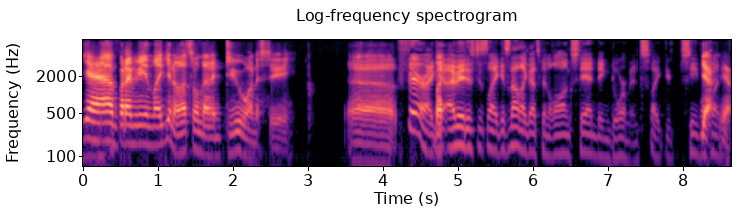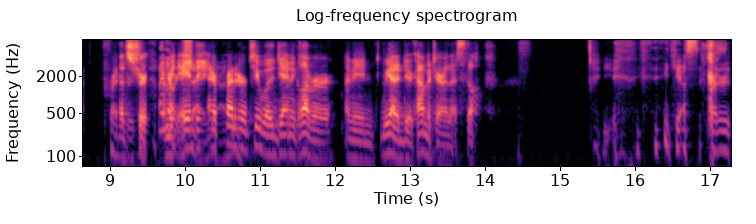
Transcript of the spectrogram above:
Yeah, but I mean, like you know, that's the one that I do want to see. Uh, Fair, I But-. I mean, it's just like it's not like that's been long-standing dormant. Like you've seen Yeah, plenty yeah. That's true. I I, mean, what saying. yeah. Predator 2 with Danny Glover. I mean, we got to do a commentary on that still. yes, Predator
